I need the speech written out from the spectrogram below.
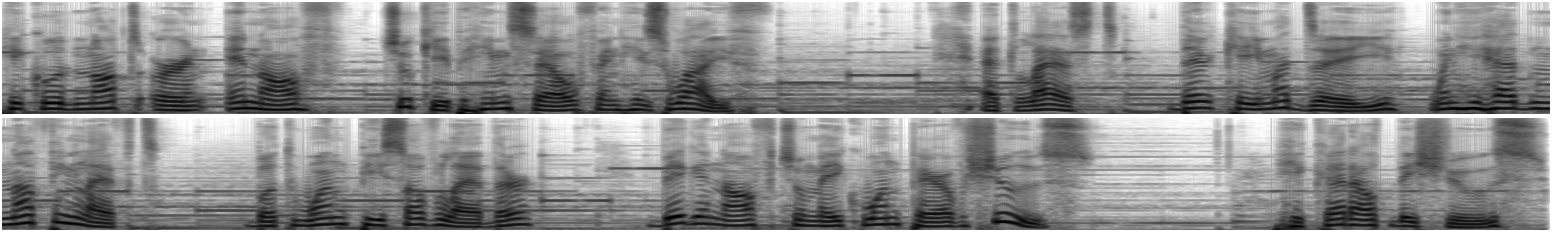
he could not earn enough to keep himself and his wife. At last, there came a day when he had nothing left but one piece of leather big enough to make one pair of shoes. He cut out the shoes,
